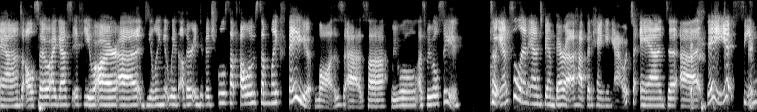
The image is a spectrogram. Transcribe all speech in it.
and also I guess if you are uh, dealing with other individuals that follow some like Fey laws, as uh, we will as we will see. So Ancelyn and Bambera have been hanging out, and uh, they seem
